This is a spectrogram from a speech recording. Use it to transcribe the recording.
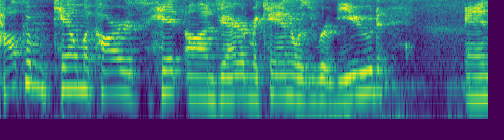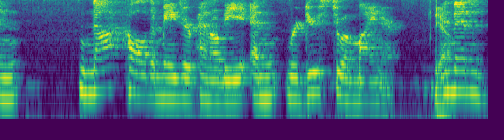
how come Cale Makar's hit on Jared McCann was reviewed and not called a major penalty and reduced to a minor. Yeah. And then,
